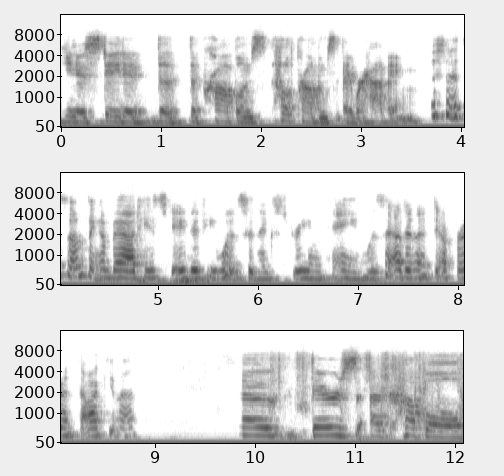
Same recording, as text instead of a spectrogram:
you know stated the the problems health problems that they were having. You said something about he stated he was in extreme pain. Was that in a different document? So there's a couple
